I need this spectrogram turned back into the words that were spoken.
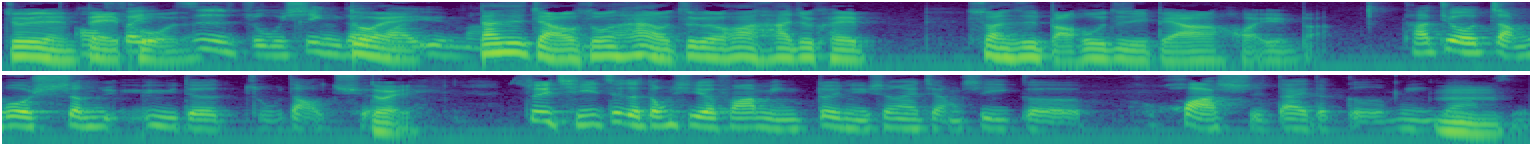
就有点哦被迫的。非自主性的怀孕吗？但是假如说他有这个的话，他就可以算是保护自己不要怀孕吧？他就有掌握生育的主导权。，对，所以其实这个东西的发明对女生来讲是一个划时代的革命，这样子。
